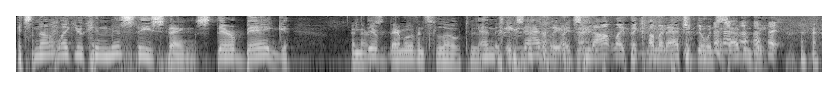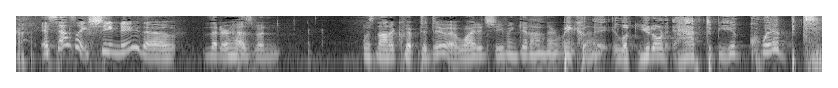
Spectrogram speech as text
It's not like you can miss these things. They're big. And they're, They're- they're, moving slow too. And exactly, it's not like they're coming at you doing 70. It sounds like she knew though that her husband was not equipped to do it. Why did she even get on there with Because him? eh, look, you don't have to be equipped.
